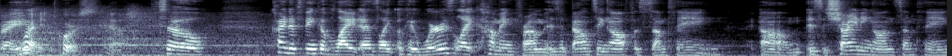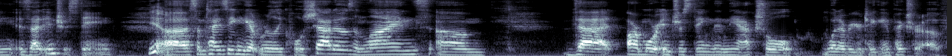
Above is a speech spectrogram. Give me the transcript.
right? Right, of course. Yeah. So kind of think of light as like, okay, where is light coming from? Is it bouncing off of something? Um, is it shining on something? Is that interesting? Yeah. Uh, sometimes you can get really cool shadows and lines um, that are more interesting than the actual whatever you're taking a picture of.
